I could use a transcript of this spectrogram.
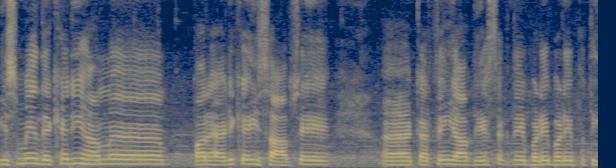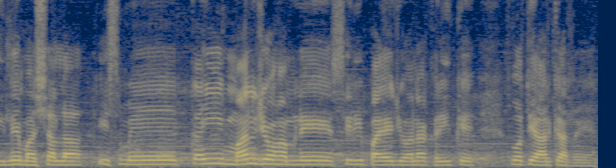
इसमें देखें जी हम पर हेड के हिसाब से अ, करते हैं ये आप देख सकते हैं बड़े बड़े पतीले माशाल्लाह। इसमें कई मन जो हमने सिरी पाए जो है ना ख़रीद के वो तैयार कर रहे हैं।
